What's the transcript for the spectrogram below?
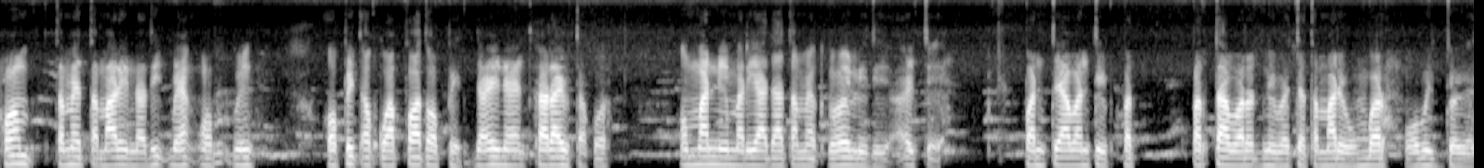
ફોર્મ તમે તમારી નજીક બેંક ઓફિસ ઓફિસ અથવા પોસ્ટ ઓફિસ જઈને કરાવી શકો. ઉંમરની મર્યાદા તમે જોઈ લીધી છે પંચાવનથી પત્તા વર્ષની વચ્ચે તમારી ઉંમર હોવી જ જોઈએ.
